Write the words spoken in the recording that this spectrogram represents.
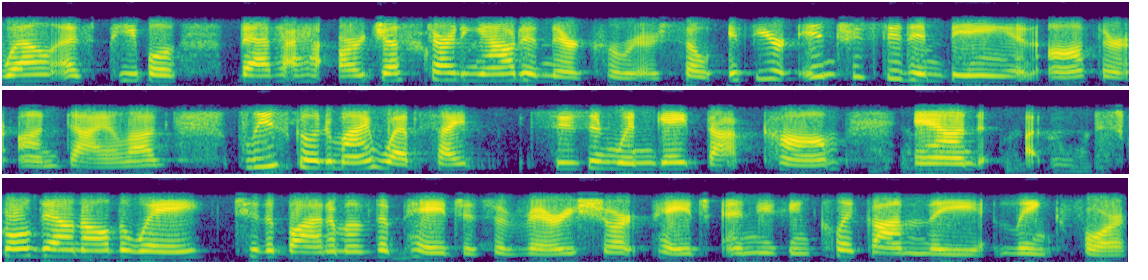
well as people that are just starting out in their careers. So if you're interested in being an author on Dialogue, please go to my website, susanwingate.com and uh, scroll down all the way to the bottom of the page. It's a very short page, and you can click on the link for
